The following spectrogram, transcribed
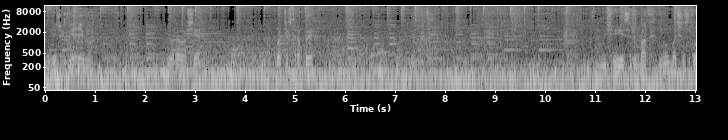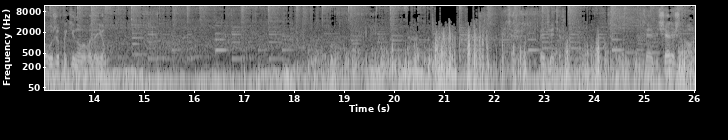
Ближе к берегу. Юра вообще против тропы. есть рыбак, но большинство уже покинуло водоем. Обещали, что он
